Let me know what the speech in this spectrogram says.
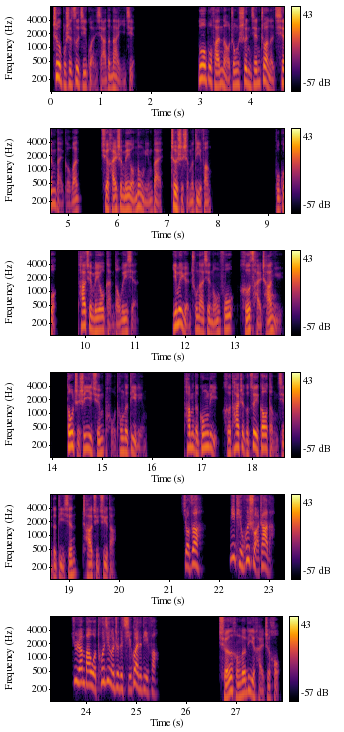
这不是自己管辖的那一界。洛不凡脑中瞬间转了千百个弯，却还是没有弄明白这是什么地方。不过他却没有感到危险，因为远处那些农夫和采茶女。都只是一群普通的地灵，他们的功力和他这个最高等级的地仙差距巨大。小子，你挺会耍诈的，居然把我拖进了这个奇怪的地方。权衡了厉害之后，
